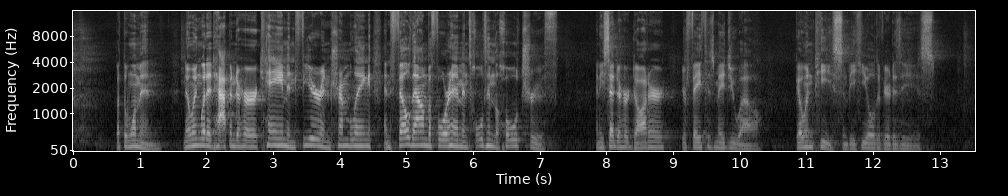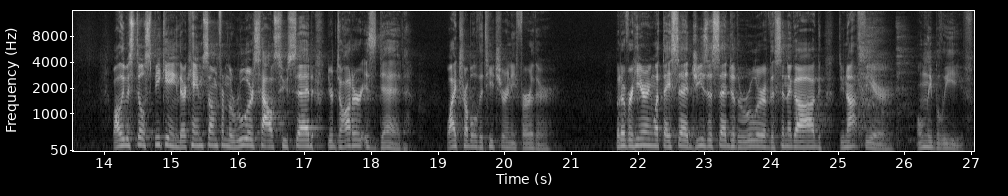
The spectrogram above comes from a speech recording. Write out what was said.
But the woman, knowing what had happened to her, came in fear and trembling and fell down before him and told him the whole truth. And he said to her, Daughter, your faith has made you well. Go in peace and be healed of your disease. While he was still speaking, there came some from the ruler's house who said, Your daughter is dead. Why trouble the teacher any further? But overhearing what they said, Jesus said to the ruler of the synagogue, Do not fear, only believe.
